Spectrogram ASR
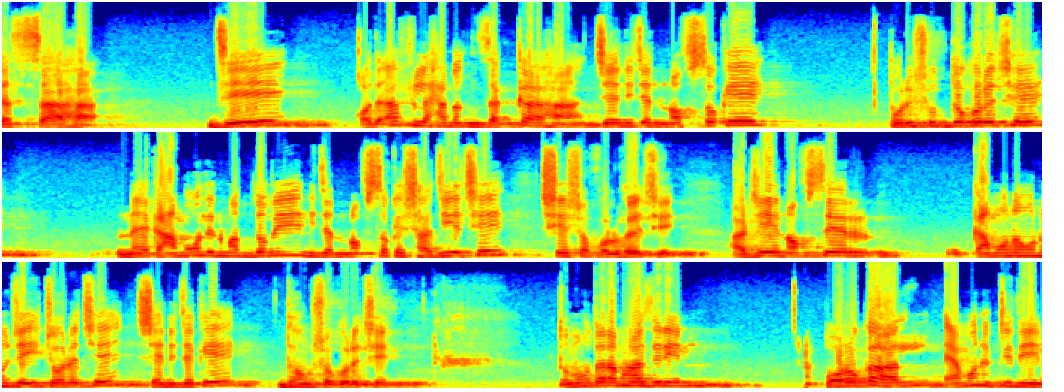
দাসসাহা যে কদ আফলাহা মান যাক্কাহা, যে নিজের নফসকে পরিশুদ্ধ করেছে নেক আমলের মাধ্যমে নিজের নফসকে সাজিয়েছে, সে সফল হয়েছে। আর যে নফসের কামনা অনুযায়ী চলেছে, সে নিজেকে ধ্বংস করেছে। তো মোহতারাম হাজিরিন, পরকাল এমন একটি দিন,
